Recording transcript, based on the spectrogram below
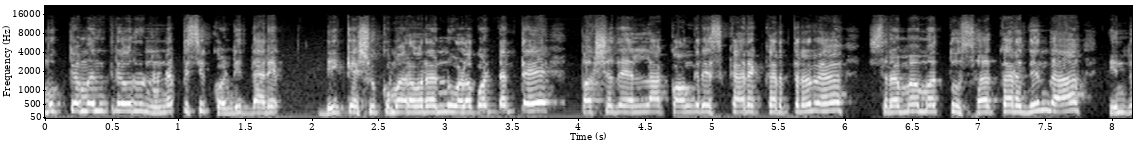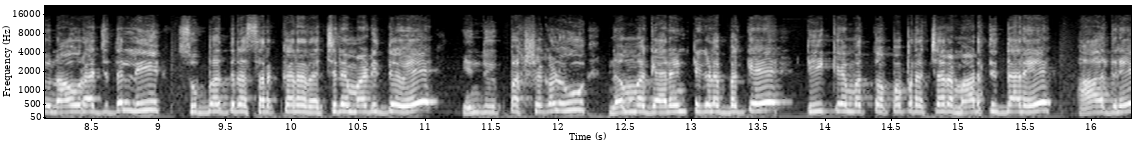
ಮುಖ್ಯಮಂತ್ರಿಯವರು ನೆನಪಿಸಿಕೊಂಡಿದ್ದಾರೆ. ಡಿ ಕೆ ಶಿವಕುಮಾರ್ ಅವರನ್ನು ಒಳಗೊಂಡಂತೆ ಪಕ್ಷದ ಎಲ್ಲಾ ಕಾಂಗ್ರೆಸ್ ಕಾರ್ಯಕರ್ತರ ಶ್ರಮ ಮತ್ತು ಸಹಕಾರದಿಂದ ಇಂದು ನಾವು ರಾಜ್ಯದಲ್ಲಿ ಸುಭದ್ರ ಸರ್ಕಾರ ರಚನೆ ಮಾಡಿದ್ದೇವೆ. ಇಂದು ವಿಪಕ್ಷಗಳು ನಮ್ಮ ಗ್ಯಾರಂಟಿಗಳ ಬಗ್ಗೆ ಟೀಕೆ ಮತ್ತು ಅಪಪ್ರಚಾರ ಮಾಡ್ತಿದ್ದಾರೆ. ಆದರೆ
